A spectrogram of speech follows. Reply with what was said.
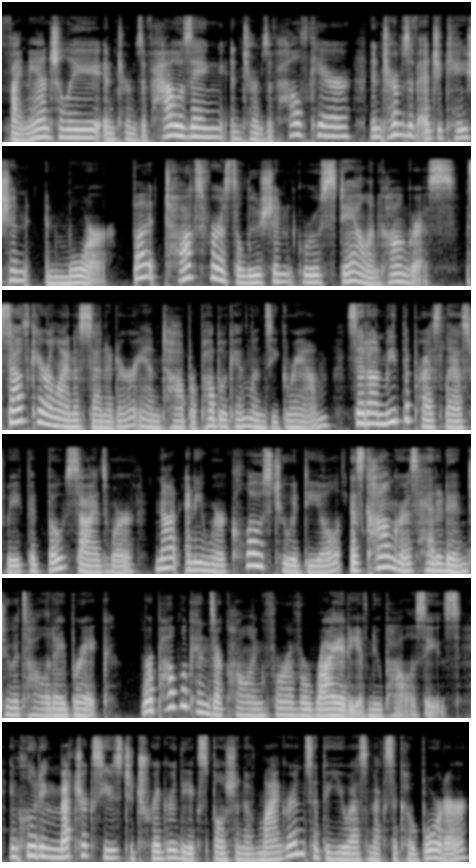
financially, in terms of housing, in terms of healthcare, in terms of education, and more. But talks for a solution grew stale in Congress. South Carolina Senator and top Republican Lindsey Graham said on Meet the Press last week that both sides were not anywhere close to a deal as Congress headed into its holiday break. Republicans are calling for a variety of new policies, including metrics used to trigger the expulsion of migrants at the U.S. Mexico border,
